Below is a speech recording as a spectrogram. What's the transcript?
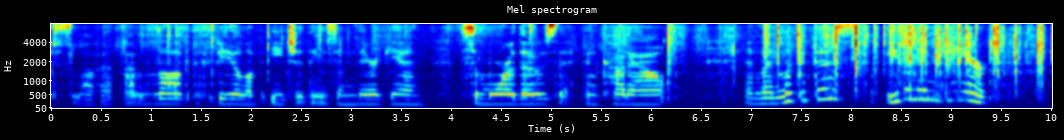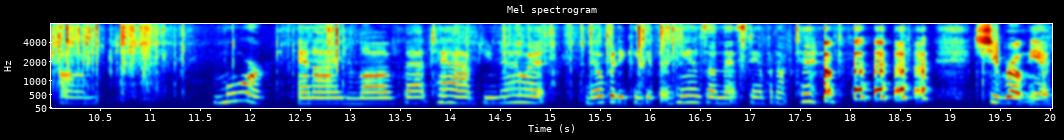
Just love it. I love the feel of each of these. And there again, some more of those that have been cut out. And then look at this. Even in here, um, more. And I love that tab. You know it. Nobody can get their hands on that Stampin' Up! tab. she wrote me a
